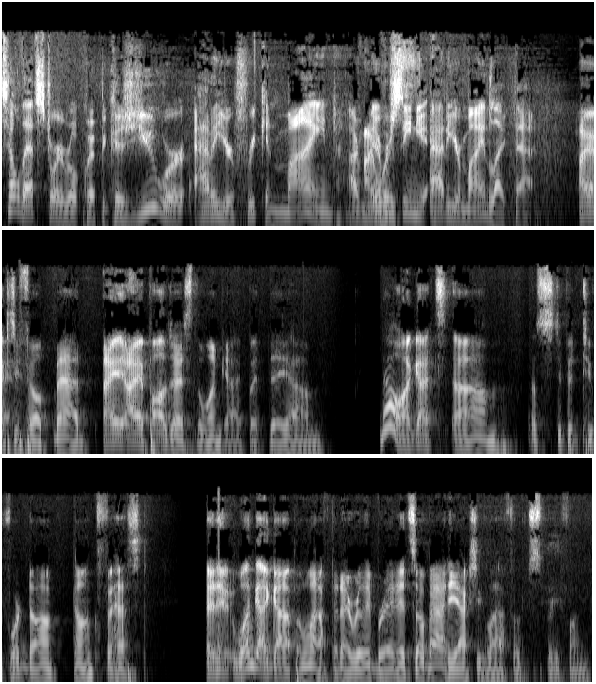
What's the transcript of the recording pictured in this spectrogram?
tell that story real quick because you were out of your freaking mind. I've I never was. seen you out of your mind like that. I actually felt bad. I, I apologize to the one guy, but they um no, I got um a stupid two four donk donk fest. And it, one guy got up and left that I really braided it so bad he actually left, which is pretty funny.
